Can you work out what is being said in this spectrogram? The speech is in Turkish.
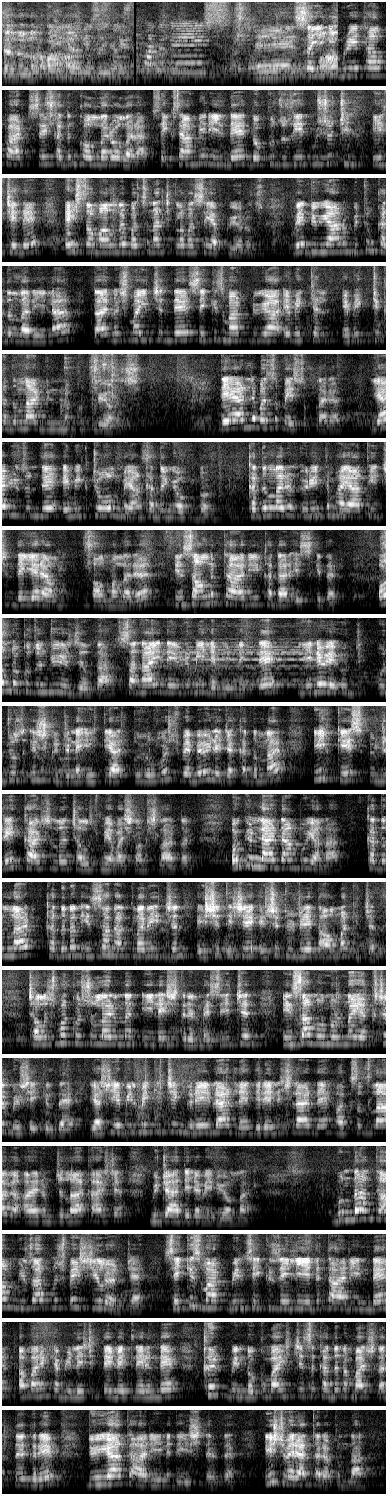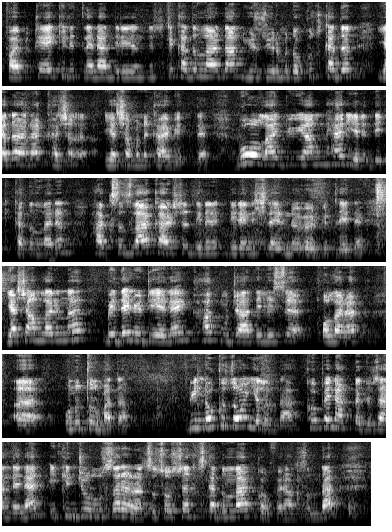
Kimsenin önünü kapatma. Ee, Sayın Cumhuriyet Halk Partisi Kadın Kolları olarak 81 ilde 973 il- ilçede eş zamanlı basın açıklaması yapıyoruz. Ve dünyanın bütün kadınlarıyla dayanışma içinde 8 Mart Dünya Emekçi, Emekçi Kadınlar Günü'nü kutluyoruz. Değerli basın mensupları, yeryüzünde emekçi olmayan kadın yoktur. Kadınların üretim hayatı içinde yer al- almaları insanlık tarihi kadar eskidir. 19. yüzyılda sanayi devrimiyle birlikte yeni ve uc- ucuz iş gücüne ihtiyaç duyulmuş ve böylece kadınlar ilk kez ücret karşılığı çalışmaya başlamışlardır. O günlerden bu yana Kadınlar, kadının insan hakları için eşit işe eşit ücret almak için, çalışma koşullarının iyileştirilmesi için, insan onuruna yakışır bir şekilde yaşayabilmek için grevlerle, direnişlerle, haksızlığa ve ayrımcılığa karşı mücadele veriyorlar. Bundan tam 165 yıl önce 8 Mart 1857 tarihinde Amerika Birleşik Devletleri'nde 40 bin dokuma işçisi kadının başlattığı grev dünya tarihini değiştirdi. İşveren tarafından fabrikaya kilitlenen direnişçi kadınlardan 129 kadın yanarak yaşamını kaybetti. Bu olay dünyanın her yerindeki kadınların haksızlığa karşı dire- direnişlerini örgütledi. Yaşamlarını bedel ödeyerek hak mücadelesi olarak e, unutulmadı. 1910 yılında Kopenhag'da düzenlenen 2. Uluslararası Sosyalist Kadınlar Konferansı'nda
